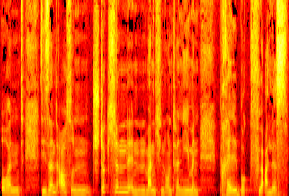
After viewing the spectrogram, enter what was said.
Und sie sind auch so ein Stückchen in manchen Unternehmen Prellbock für alles.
